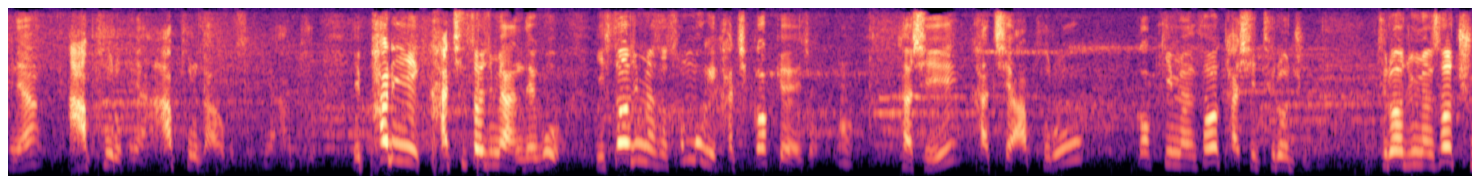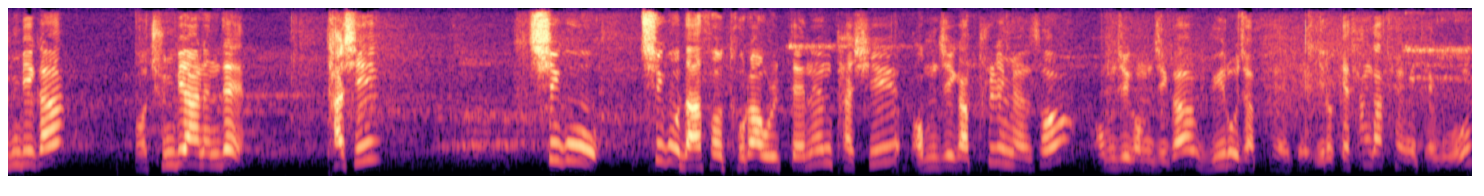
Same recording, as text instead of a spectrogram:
그냥 앞으로 그냥 앞으로 나가보세요. 그냥 앞으로. 이 팔이 같이 써지면 안 되고 이 써지면서 손목이 같이 꺾여야죠. 어. 다시 같이 앞으로 꺾이면서 다시 들어주고 들어주면서 준비가 어, 준비하는데 다시 치고 치고 나서 돌아올 때는 다시 엄지가 풀리면서 엄지 검지가 위로 잡혀야 돼. 이렇게 삼각형이 되고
